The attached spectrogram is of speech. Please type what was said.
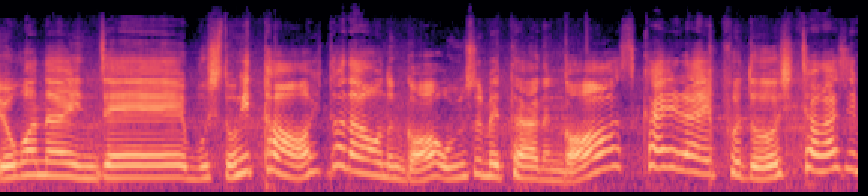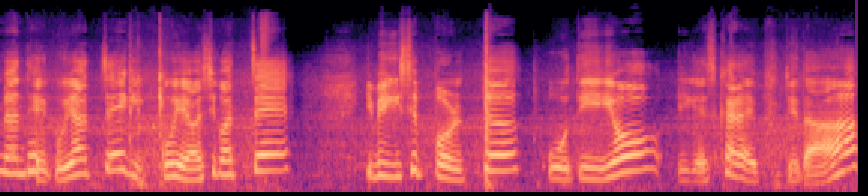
요거는 이제 무시동 히터, 히터 나오는 거, 온수 매트 하는 거, 스카이라이프도 시청하시면 되고요. 잭 있고요. 시거잭, 220V, 오디오, 이게 스카이라이프입니다.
